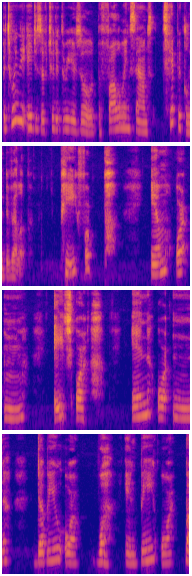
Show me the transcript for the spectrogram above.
Between the ages of 2 to 3 years old, the following sounds typically develop P for P, M or M, H or H, N or N, W or W, and B or B.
